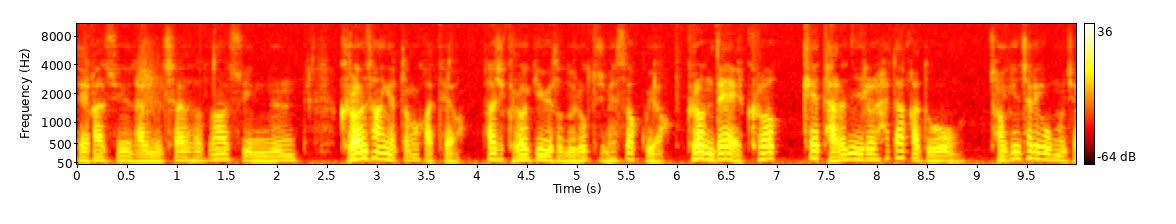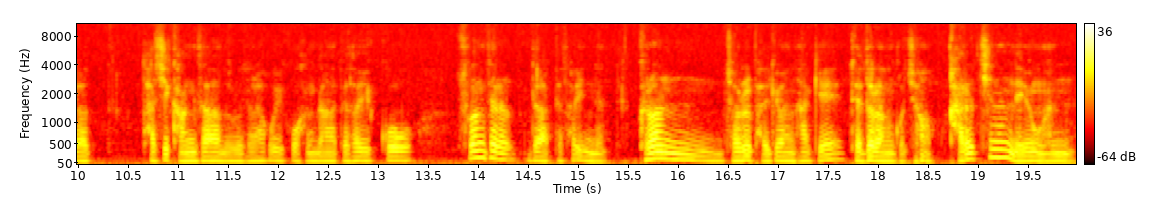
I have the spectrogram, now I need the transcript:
내가 할 수 있는 다른 일을 찾아서 떠날 수 있는 그런 상황이었던 것 같아요. 사실 그러기 위해서 노력도 좀 했었고요. 그런데 그렇게 다른 일을 하다가도 정신 차리고 보면 제가 다시 강사 노릇을 하고 있고 강당 앞에 서 있고 수강생들 앞에 서 있는 그런 저를 발견하게 되더라는 거죠. 가르치는 내용은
